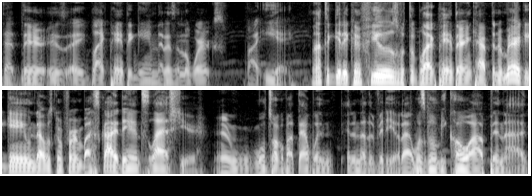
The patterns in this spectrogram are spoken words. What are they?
that there is a Black Panther game that is in the works by EA. Not to get it confused with the Black Panther and Captain America game that was confirmed by Skydance last year. And we'll talk about that one in another video. That one's going to be co-op and I,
